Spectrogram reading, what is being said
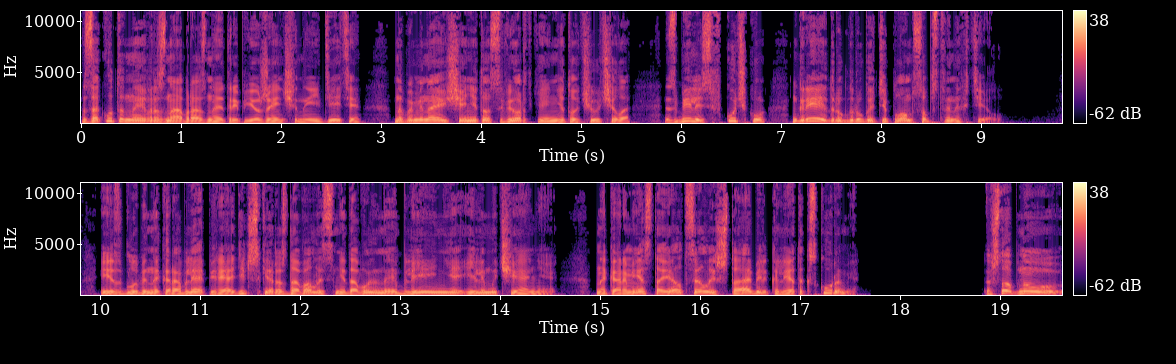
Закутанные в разнообразное тряпье женщины и дети, напоминающие не то свертки, не то чучело, сбились в кучку, грея друг друга теплом собственных тел. Из глубины корабля периодически раздавалось недовольное блеяние или мычание. На корме стоял целый штабель клеток с курами. Чтоб, ну,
